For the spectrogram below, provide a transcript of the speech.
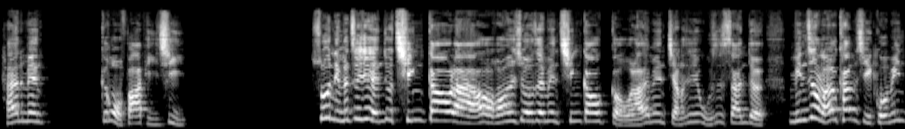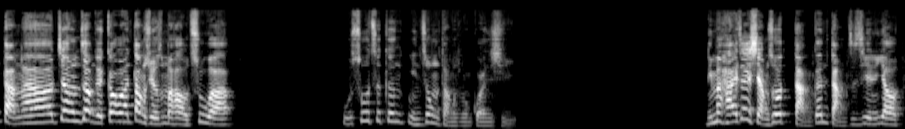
还在那边跟我发脾气，说你们这些人就清高啦，哦，黄文秀在那边清高狗啦，那边讲这些五四三的，民众党又看不起国民党啊，这样这样给高安当选有什么好处啊？我说这跟民众党有什么关系？你们还在想说党跟党之间要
